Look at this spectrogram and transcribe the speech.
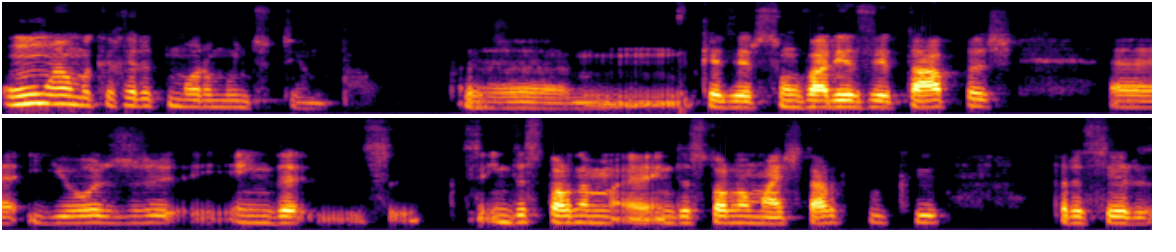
Um é uma carreira que demora muito tempo. quer dizer, são várias etapas uh, e hoje ainda, ainda, se torna, ainda se tornam mais tarde porque para ser,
